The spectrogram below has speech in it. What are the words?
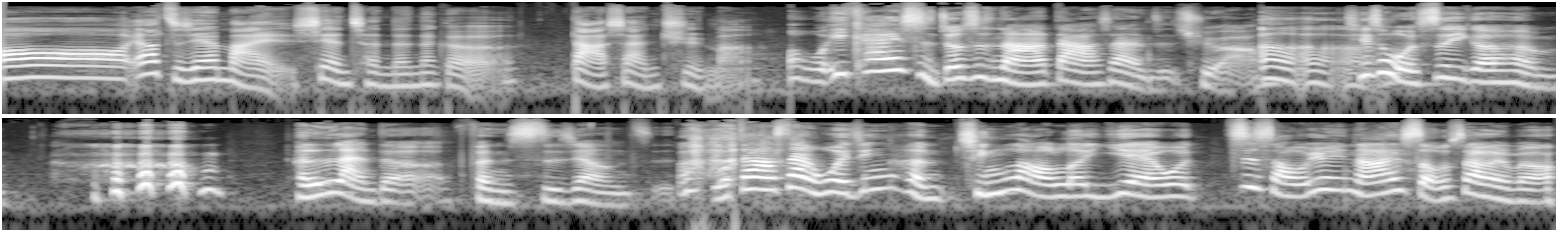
哦，要直接买现成的那个。大扇去吗？哦，我一开始就是拿大扇子去啊。嗯嗯嗯。其实我是一个很 很懒的粉丝，这样子。有大扇我已经很勤劳了耶，我至少我愿意拿在手上，有没有？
